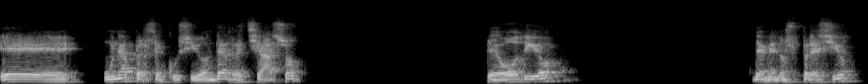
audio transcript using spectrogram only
eh, una persecución de rechazo, de odio, de menosprecio,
